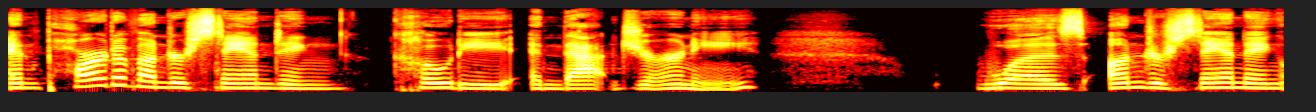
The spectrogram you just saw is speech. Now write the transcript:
And part of understanding Cody and that journey was understanding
